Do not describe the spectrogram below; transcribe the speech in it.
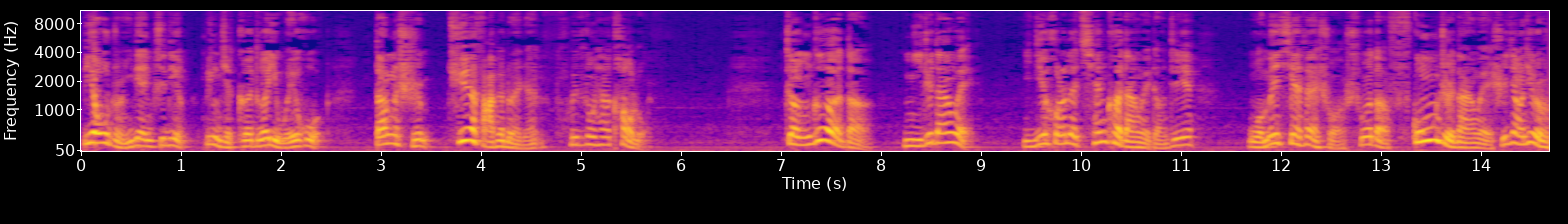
标准一旦制定，并且可得以维护。当时缺乏标准人会自动向他靠拢。整个的米制单位以及后来的千克单位等这些。我们现在所说的公制单位，实际上就是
